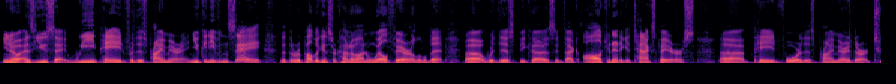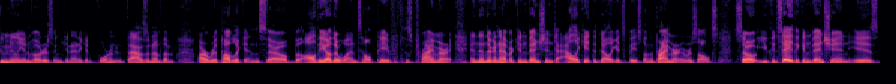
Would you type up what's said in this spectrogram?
You know, as you say, we paid for this primary, and you could even say say that the Republicans are kind of on welfare a little bit uh, with this because, in fact, all Connecticut taxpayers uh, paid for this primary. There are 2 million voters in Connecticut, 400,000 of them are Republicans. So but all the other ones help pay for this primary. And then they're going to have a convention to allocate the delegates based on the primary results. So you could say the convention is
